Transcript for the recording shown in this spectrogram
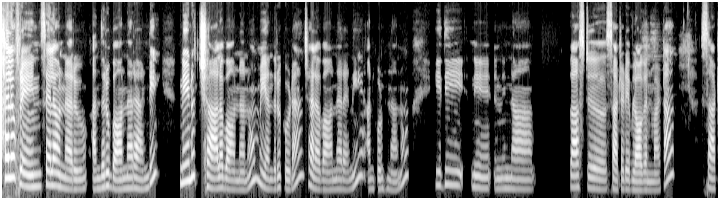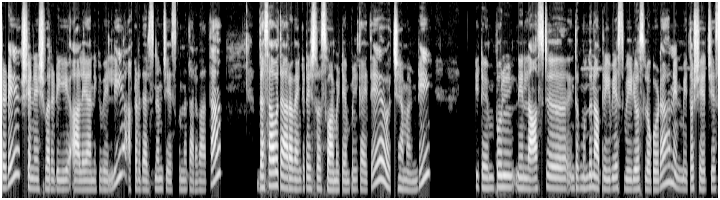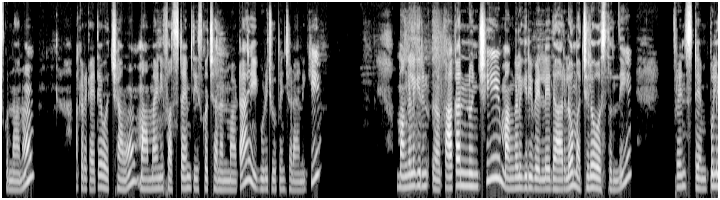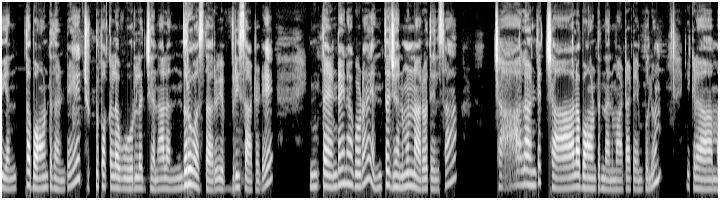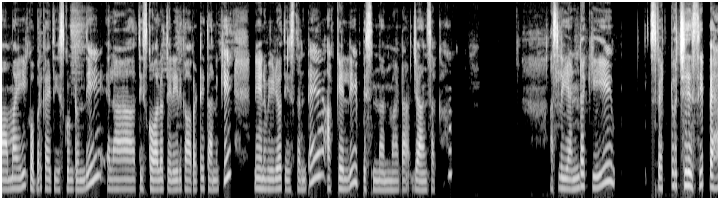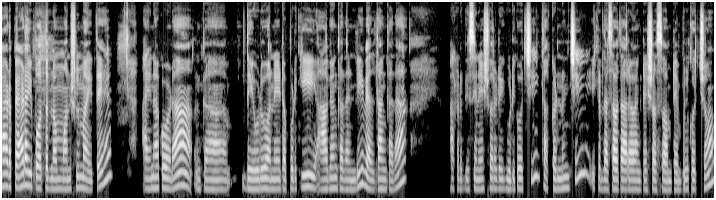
Hello friends ఎలా ఉన్నారు? అందరూ బాగున్నారా అండి? నేను చాలా బాగున్నాను. మీ అందరూ కూడా చాలా బాగున్నారని అనుకుంటున్నాను. ఇది నిన్న లాస్ట్ సాటర్డే బ్లాగ్ అనమాట సాటర్డే శనేశ్వరుడి ఆలయానికి వెళ్ళి అక్కడ దర్శనం చేసుకున్న తర్వాత దశావతార వెంకటేశ్వర స్వామి టెంపుల్కి అయితే వచ్చామండి. ఈ టెంపుల్ నేను లాస్ట్ ఇంతకుముందు నా ప్రీవియస్ వీడియోస్లో కూడా నేను మీతో షేర్ చేసుకున్నాను. అక్కడికైతే వచ్చాము. మా అమ్మాయిని ఫస్ట్ టైం తీసుకొచ్చానమాట ఈ గుడి చూపించడానికి. మంగళగిరి ఆ, కాకాని నుంచి మంగళగిరి వెళ్ళే దారిలో మధ్యలో వస్తుంది. ఫ్రెండ్స్ టెంపుల్ ఎంత బాగుంటుందంటే చుట్టుపక్కల ఊర్ల జనాలందరూ వస్తారు ఎవ్రీ సాటర్డే. ఇంత ఎండైనా కూడా ఎంత జనమున్నారో తెలుసా? చాలా అంటే చాలా బాగుంటుందన్నమాట టెంపుల్. ఇక్కడ మా అమ్మాయి కొబ్బరికాయ తీసుకుంటుంది. ఎలా తీసుకోవాలో తెలియదు కాబట్టి తనకి నేను వీడియో తీస్తుంటే అక్క వెళ్ళి ఇప్పిస్తుంది అనమాట జాన్స్ అక్క. అసలు ఎండకి స్వెట్ వచ్చేసి పేడ పేడ అయిపోతున్నాం మనుషులం అయితే. అయినా కూడా ఇంకా దేవుడు అనేటప్పటికి ఆగం కదండి వెళ్తాం కదా. అక్కడికి శనేశ్వరుడి గుడికి వచ్చి ఇంకా అక్కడి నుంచి ఇక్కడ దశావతార వెంకటేశ్వర స్వామి టెంపుల్కి వచ్చాం.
